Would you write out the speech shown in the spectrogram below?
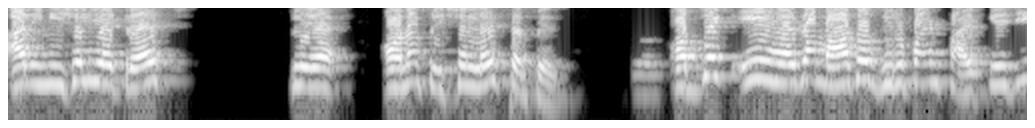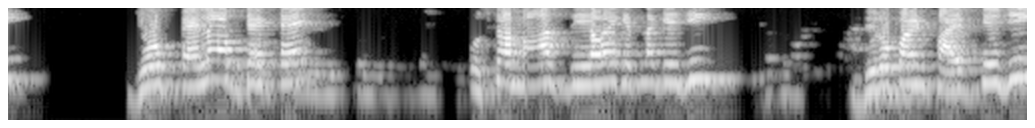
are initially at rest on a frictionless surface object A has a mass of 0.5 KG जो पहला ऑब्जेक्ट है, उसका मास दिया हुआ है कितना केजी 0.5 केजी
